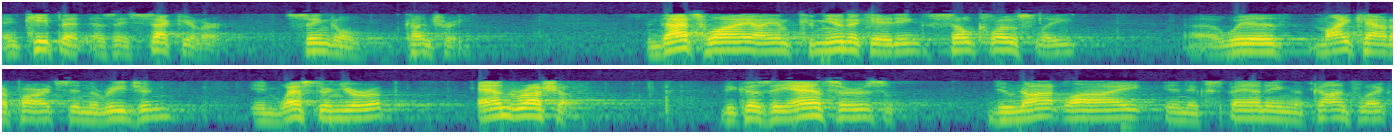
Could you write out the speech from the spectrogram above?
and keep it as a secular, single country. And that's why I am communicating so closely uh, with my counterparts in the region, in Western Europe, and Russia, because the answers do not lie in expanding a conflict,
